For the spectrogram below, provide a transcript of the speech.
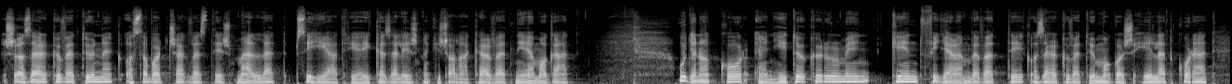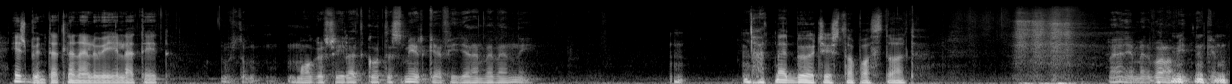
és az elkövetőnek a szabadságvesztés mellett pszichiátriai kezelésnek is alá kell vetnie magát. Ugyanakkor enyhítő körülményként figyelembe vették az elkövető magas életkorát és büntetlen előéletét. Most a magas életkort, ezt miért kell figyelembe venni? Hát mert bölcs és tapasztalt. Várja, mert valamit nekem...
